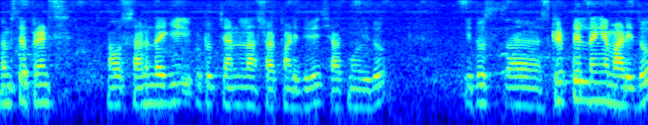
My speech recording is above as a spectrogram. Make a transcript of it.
ನಮಸ್ತೆ ಫ್ರೆಂಡ್ಸ್ ನಾವು ಸಣ್ಣದಾಗಿ ಯೂಟ್ಯೂಬ್ ಚಾನಲ್ನ ಸ್ಟಾರ್ಟ್ ಮಾಡಿದ್ದೀವಿ ಶಾರ್ಟ್ ಮೂವಿದು. ಇದು ಸ್ಕ್ರಿಪ್ಟ್ ಇಲ್ದಂಗೆ ಮಾಡಿದ್ದು.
